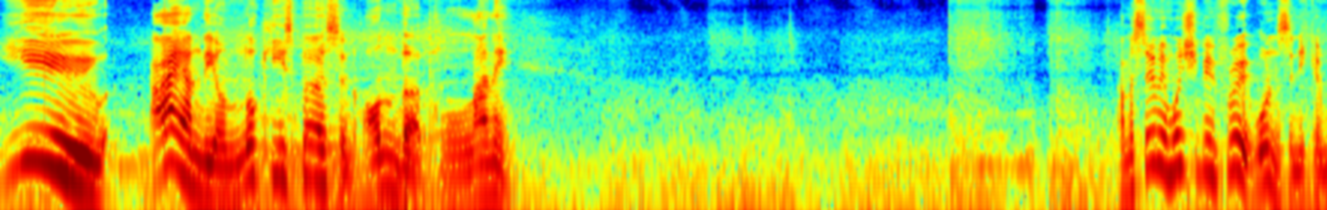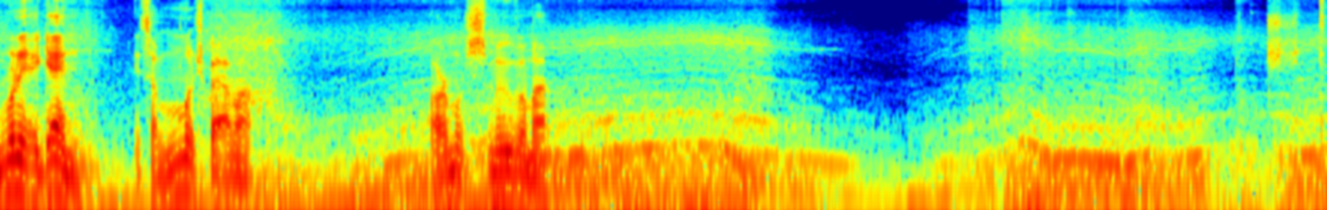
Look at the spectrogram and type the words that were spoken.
You! I am the unluckiest person on the planet. I'm assuming once you've been through it once and you can run it again, it's a much better map. Or a much smoother map. Shit.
